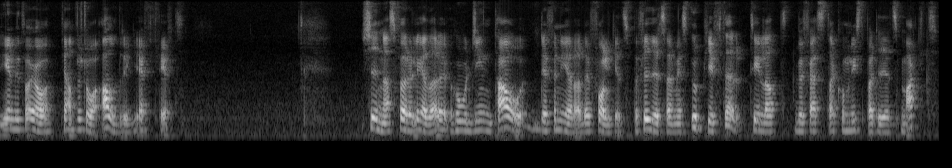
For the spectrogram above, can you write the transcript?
enligt vad jag kan förstå, aldrig efterlevts. Kinas före ledare Hu Jintao definierade folkets befrielsearmés uppgifter till att befästa kommunistpartiets makt,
